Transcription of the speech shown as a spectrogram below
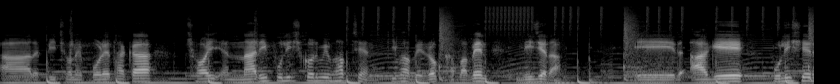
আর পিছনে পড়ে থাকা ছয় নারী পুলিশ কর্মী ভাবছেন কীভাবে রক্ষা পাবেন নিজেরা। এর আগে পুলিশের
